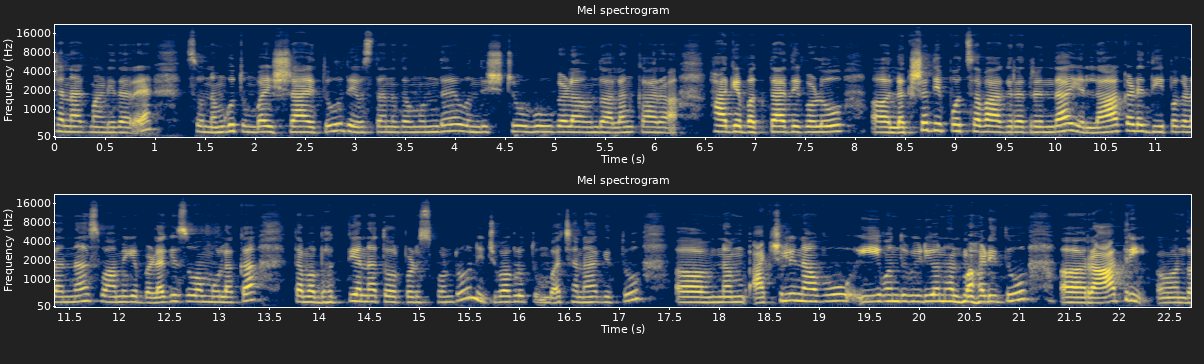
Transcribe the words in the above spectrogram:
ಚೆನ್ನಾಗಿ ಮಾಡಿದ್ದಾರೆ. ಸೊ, ನಮಗೂ ತುಂಬ ಇಷ್ಟ ಆಯಿತು. ದೇವಸ್ಥಾನದ ಮುಂದೆ ಒಂದಿಷ್ಟು ಹೂಗಳ ಒಂದು ಅಲಂಕಾರ, ಹಾಗೆ ಭಕ್ತಾದಿಗಳು ಲಕ್ಷ ದೀಪೋತ್ಸವ ಆಗಿರೋದ್ರಿಂದ ಎಲ್ಲ ಕಡೆ ದೀಪಗಳನ್ನು ಸ್ವಾಮಿಗೆ ಬೆಳಗಿಸುವ ಮೂಲಕ ತಮ್ಮ ಭಕ್ತಿಯನ್ನು ತೋರ್ಪಡಿಸ್ಕೊಂಡ್ರು. ನಿಜವಾಗ್ಲೂ ತುಂಬ ಚೆನ್ನಾಗಿತ್ತು. ನಮ್ಮ ಆ್ಯಕ್ಚುಲಿ ನಾವು ಈ ಒಂದು ವಿಡಿಯೋ ನಾನು ಮಾಡಿದ್ದು ರಾತ್ರಿ, ಒಂದು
